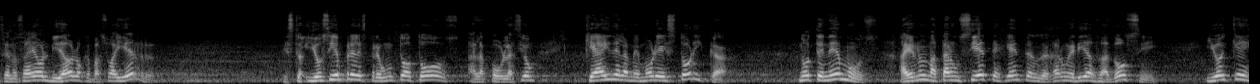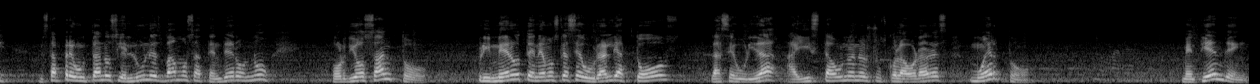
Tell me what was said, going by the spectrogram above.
se nos haya olvidado lo que pasó ayer. Esto- yo siempre les pregunto a todos, a la población, ¿qué hay de la memoria histórica? No tenemos. Ayer nos mataron siete gente, nos dejaron heridas a 12. ¿Y hoy qué? Me están preguntando si el lunes vamos a atender o no. Por Dios santo, primero tenemos que asegurarle a todos la seguridad. Ahí está uno de nuestros colaboradores muerto. ¿Me entienden?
